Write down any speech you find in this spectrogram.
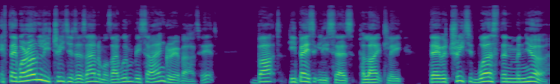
If they were only treated as animals, I wouldn't be so angry about it. But he basically says politely, they were treated worse than manure.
